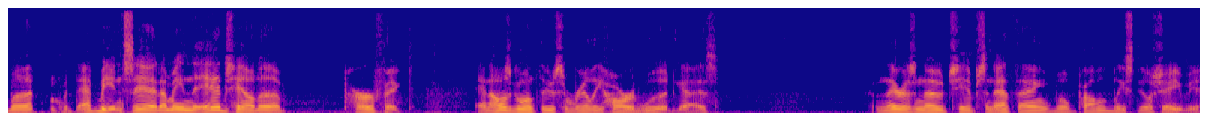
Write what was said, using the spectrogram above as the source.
But with that being said, I mean, the edge held up perfect. And I was going through some really hard wood, guys. And there is no chips, and that thing will probably still shave you.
